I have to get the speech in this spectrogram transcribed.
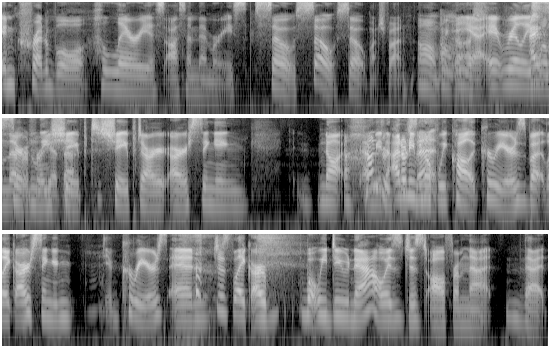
incredible, hilarious, awesome memories. So so so much fun. Oh my gosh. Yeah, it really I will never certainly forget that. shaped shaped our our singing. Not, I mean, I don't even know if we call it careers, but like our singing careers and just like our what we do now is just all from that that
